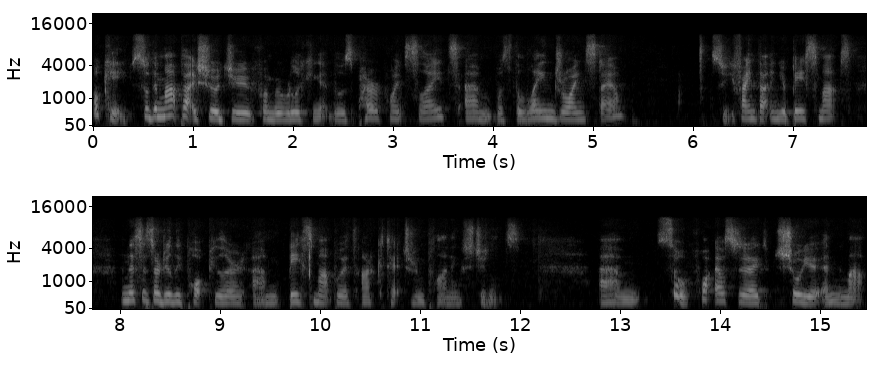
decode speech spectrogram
Okay, so the map that I showed you when we were looking at those PowerPoint slides um, was the line drawing style. So you find that in your base maps. And this is a really popular um, base map with architecture and planning students. Um, so what else did I show you in the map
